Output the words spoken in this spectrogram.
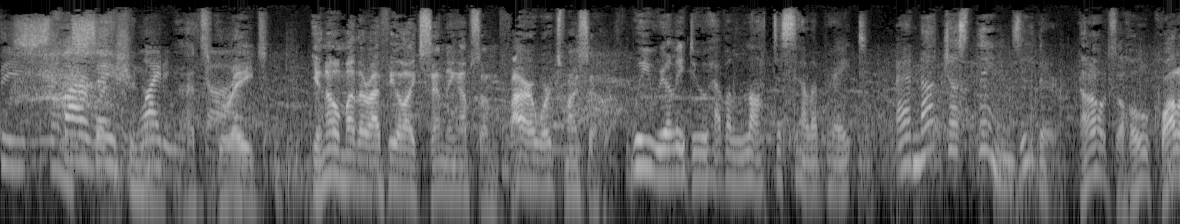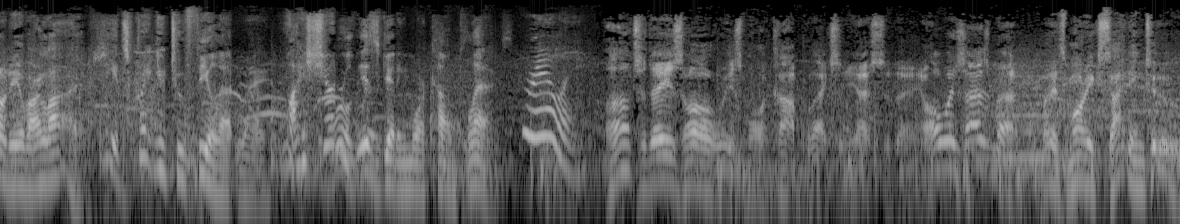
see, fireworks lighting the That's sky. great. You know, Mother, I feel like sending up some fireworks myself. We really do have a lot to celebrate. And not just things either. No, it's the whole quality of our lives. Hey, it's great you two feel that way. Why The shouldn't the world we? is getting more complex. Really? well, today's always more complex than yesterday. Always has been. But it's more exciting, too.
